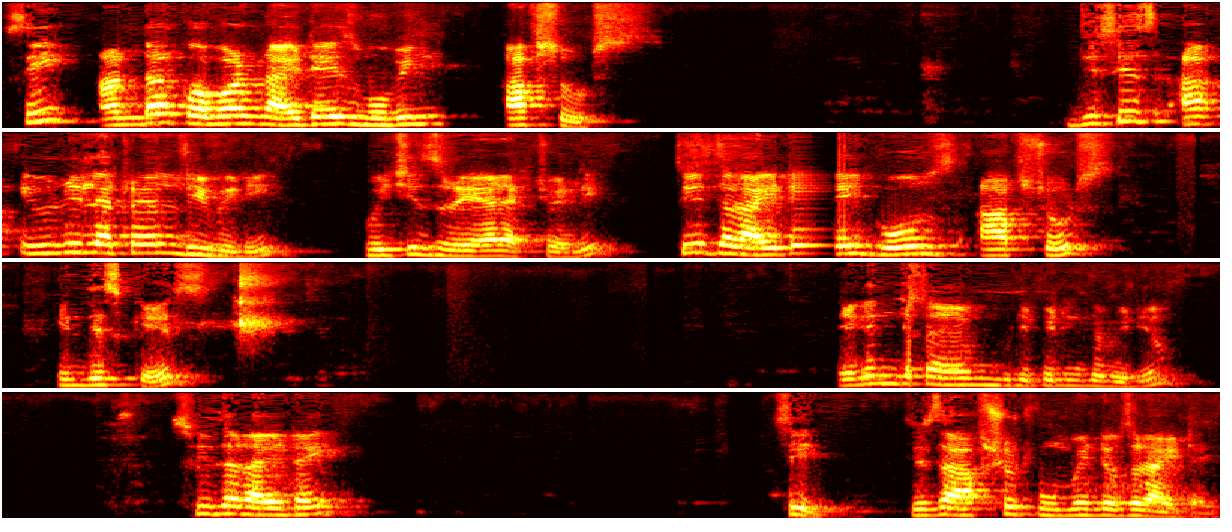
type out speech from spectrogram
See, under cover right eye is moving upshoots. This is a unilateral DVD, which is rare actually. See, the right eye goes upshoots in this case. Again, just I am repeating the video. See the right eye. See, this is the upshoot movement of the right eye.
